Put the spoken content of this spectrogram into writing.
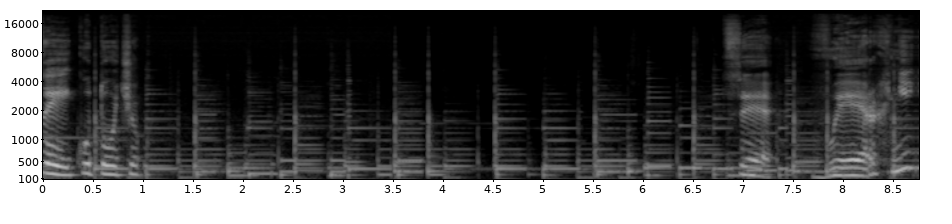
цей куточок? Це верхній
